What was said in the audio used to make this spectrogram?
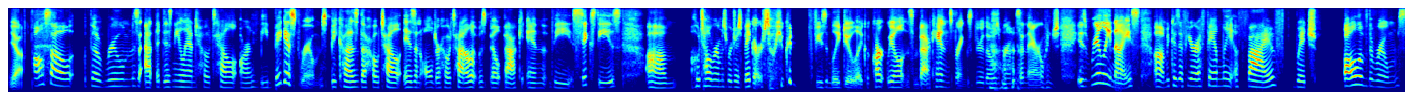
Yeah. Also, the rooms at the Disneyland Hotel are the biggest rooms because the hotel is an older hotel. It was built back in the 60s. Um, hotel rooms were just bigger, so you could feasibly do like a cartwheel and some back handsprings through those rooms in there, which is really nice. Um, because if you're a family of five, which all of the rooms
